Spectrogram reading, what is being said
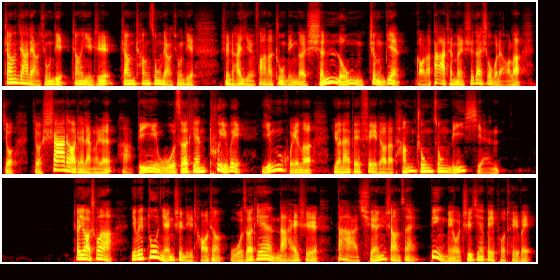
张家两兄弟张易之、张昌宗两兄弟，甚至还引发了著名的神龙政变，搞得大臣们实在受不了了，就就杀掉这两个人啊，逼武则天退位，迎回了原来被废掉的唐中宗李显。这要说啊。因为多年治理朝政，武则天那还是大权尚在，并没有直接被迫退位。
